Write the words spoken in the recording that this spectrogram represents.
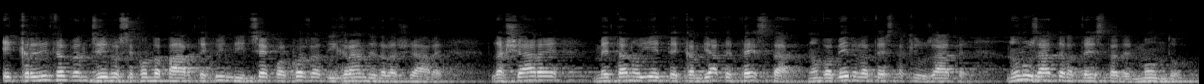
e credete al Vangelo, seconda parte, quindi c'è qualcosa di grande da lasciare. Lasciare metanoiete, cambiate testa, non va bene la testa che usate, non usate la testa del mondo,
